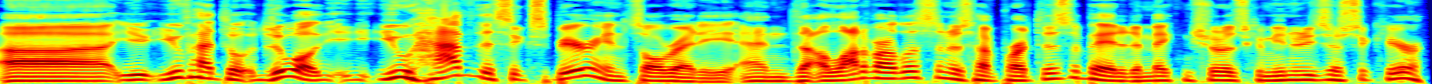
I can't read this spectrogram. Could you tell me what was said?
Uh, you, you've had to do all. You have this experience already, and a lot of our listeners have participated in making sure those communities are secure.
